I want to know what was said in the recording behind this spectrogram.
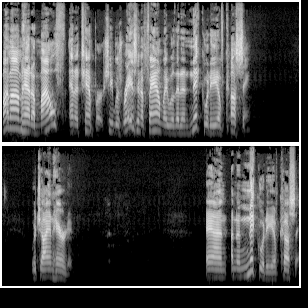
My mom had a mouth and a temper. She was raised in a family with an iniquity of cussing, which I inherited. And an iniquity of cussing,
